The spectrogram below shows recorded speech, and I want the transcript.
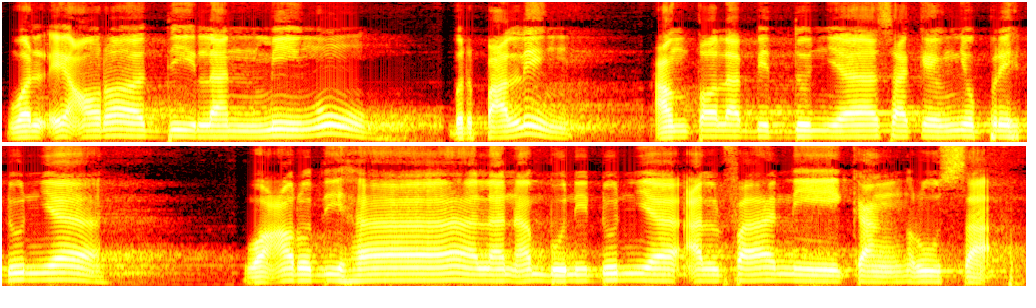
Wal i'radi lan mingu. Berpaling. Antalabid dunya saking nyuprih dunya. Wa ardiha lan ambuni dunya alfani kang rusak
